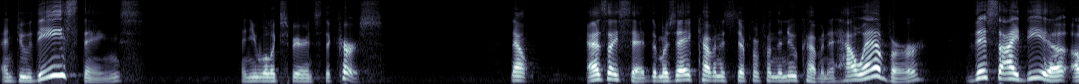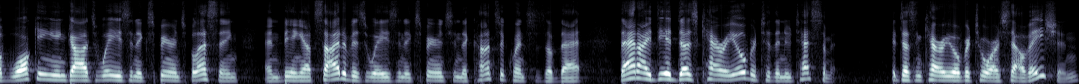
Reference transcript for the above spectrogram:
And do these things, and you will experience the curse. Now, as I said, the Mosaic covenant is different from the New Covenant. However, this idea of walking in God's ways and experience blessing and being outside of his ways and experiencing the consequences of that, that idea does carry over to the New Testament. It doesn't carry over to our salvation,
